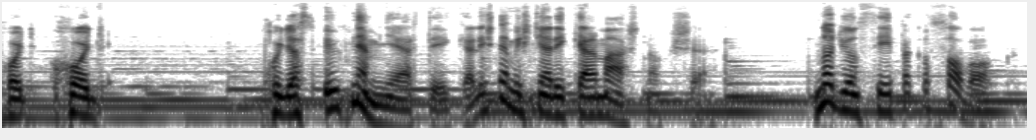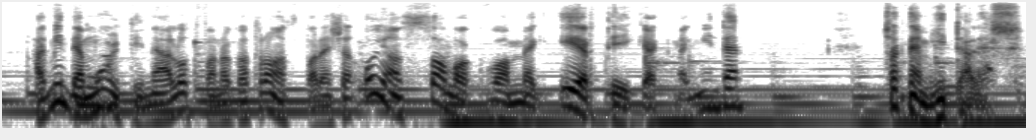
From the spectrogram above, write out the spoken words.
Hogy, hogy, hogy azt ők nem nyerték el, és nem is nyerik el másnak se. Nagyon szépek a szavak, Hát minden multinál ott vannak a transzparensen, olyan szavak van, meg értékek, meg minden, csak nem hiteles.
